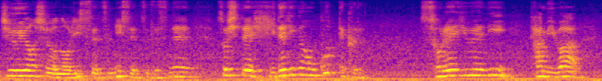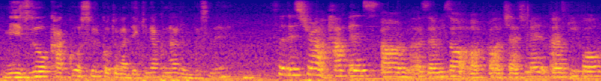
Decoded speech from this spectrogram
14章の1節2節ですねそして日照りが起こってくるそれゆえに民は水を確保することができなくなるんですね So this drought happens um, as a result of God's judgment, and people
